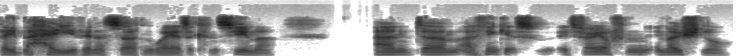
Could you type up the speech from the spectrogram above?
they behave in a certain way as a consumer. And um, I think it's it's very often emotional.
